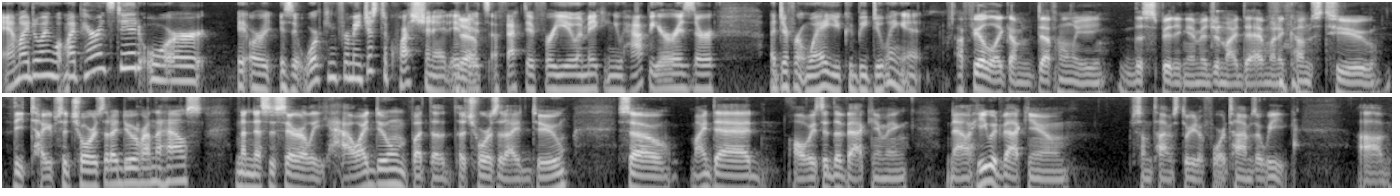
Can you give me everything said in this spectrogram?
am I doing what my parents did or or is it working for me just to question it if Yeah. it's effective for you and making you happier is there a different way you could be doing it I feel like I'm definitely the spitting image of my dad when it comes to the types of chores that I do around the house. Not necessarily how I do them, but the, the chores that I do. So my dad always did the vacuuming. Now he would vacuum sometimes three to four times a week. Um,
